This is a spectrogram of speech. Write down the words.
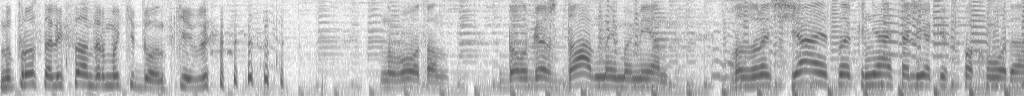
Ну просто Александр Македонский, блин. Ну вот он, долгожданный момент. Возвращается князь Олег из похода.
